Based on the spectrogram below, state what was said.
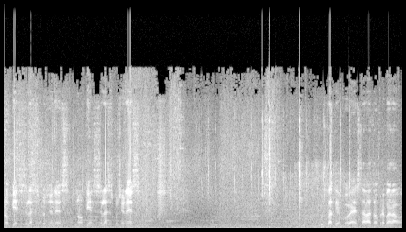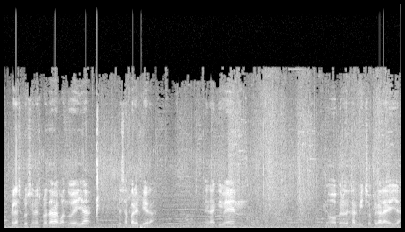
No pienses en las explosiones, no pienses en las explosiones. Justo a tiempo, ¿eh? Estaba todo preparado. Que la explosión explotara cuando ella desapareciera. Ven aquí, ven. No, pero deja el bicho, pégale a ella.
